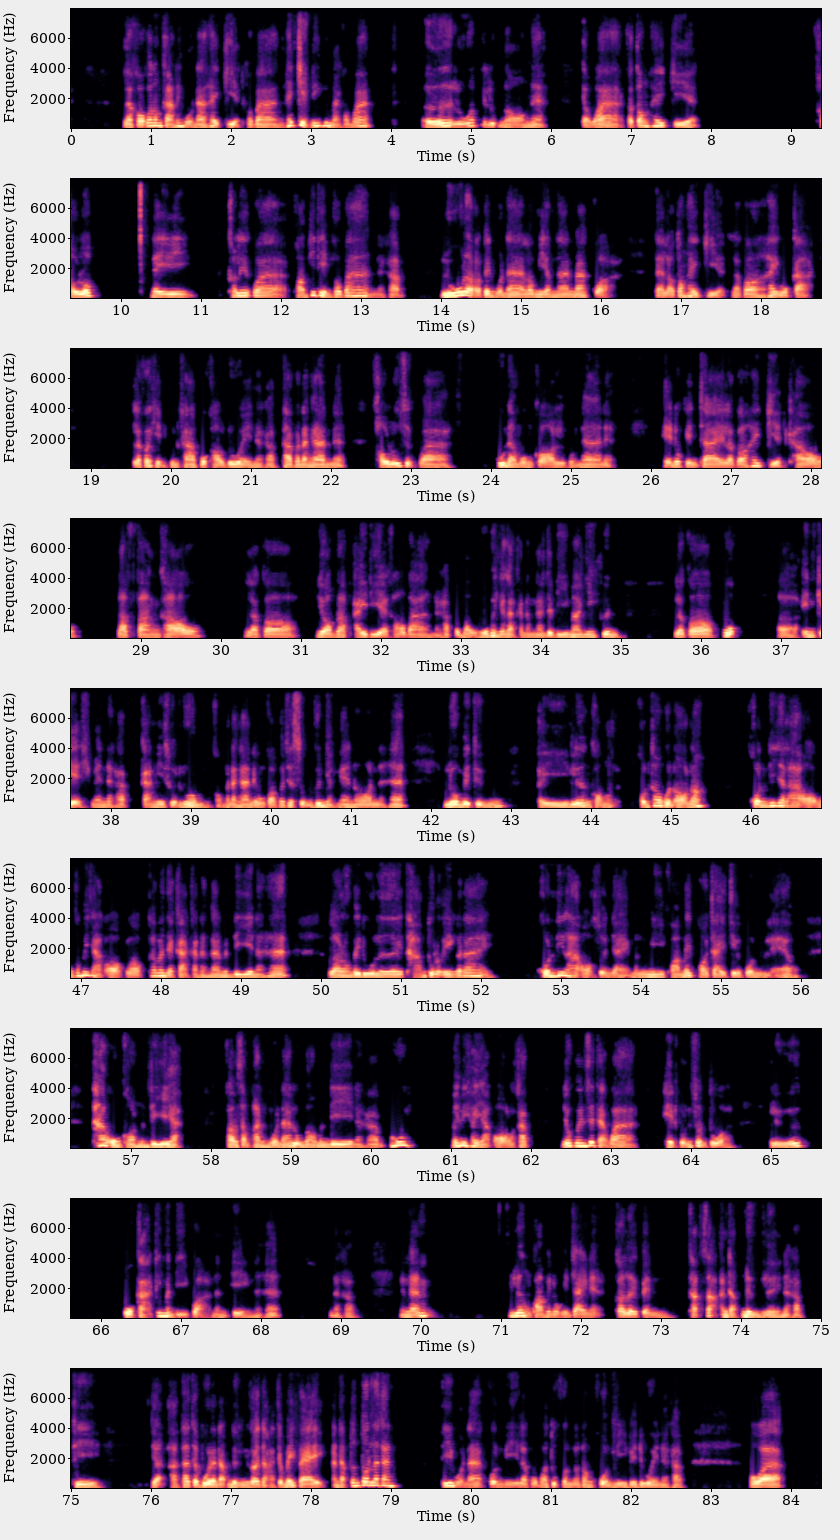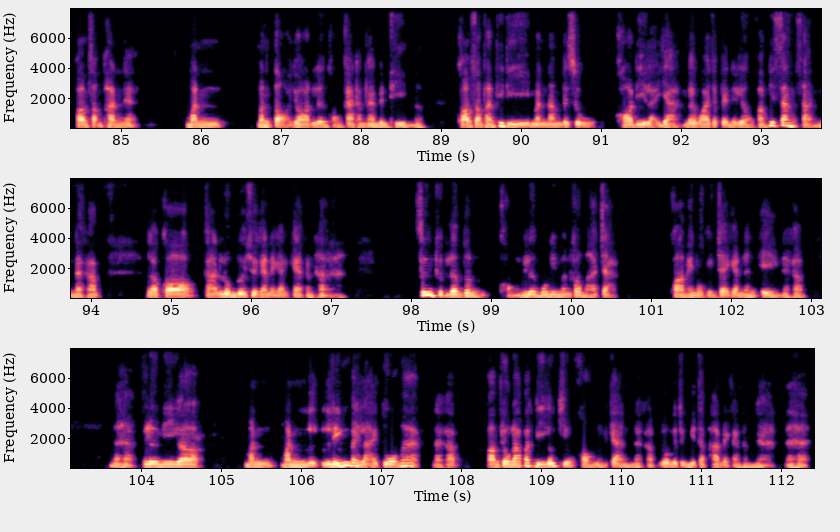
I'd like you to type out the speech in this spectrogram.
แล้วเขาก็ต้องการให้หัวหน้าให้เกียรติเขาบ้าง ให้เกียรตินี่คือหมายความว่า เออ รู้ว่าเป็นลูกน้องเนี่ยแต่ว่าก็ต้องให้เกียรติเคารพในเขาเรียกว่าความคิดเห็นเขาบ้างนะครับ รู้หละว่าเป็นหัวหน้าเรามีอำนาจมากกว่า แต่เราต้องให้เกียรติแล้วก็ให้โอกาส แล้วก็เห็นคุณค่าพวกเขาด้วยนะครับ ถ้าพนักงานเนี่ยเขารู้สึกว่าผู้นำองค์กรหรือหัวหน้าเนี่ย เห็นอกเห็นใจแล้วก็ให้เกียรติเขารับฟังเขาแล้วก็ ยอมรับไอเดียเขาบ้างนะครับ ผมว่าโอ้โฮบรรยากาศการทำงานจะดีมากยิ่งขึ้น แล้วก็พวกเอ่อ engagement นะครับ การมีส่วนร่วมของพนักงานในองค์กรก็จะสูงขึ้นอย่างแน่นอนนะครับรวมไปถึงไอ้เรื่องของคนเข้าคนออกเนาะคนที่จะลาออกมันก็ไม่อยากออกหรอก ถ้าบรรยากาศการทำงานมันดีนะครับเราลองไปดูเลย ถามตัวเราเองก็ได้ คนที่ลาออกส่วนใหญ่มันมีความไม่พอใจเจอปนอยู่แล้ว ถ้าองค์กรมันดีอะความสัมพันธ์หัวหน้าลูกน้องมันดีนะครับโอ๊ย ไม่มีใครอยากออกหรอกครับ ยกเว้นเสียแต่ว่าเหตุผลส่วนตัว หรือโอกาสที่มันดีกว่านั่นเองนะครับนะครับ ดังนั้นเรื่องของความเห็นอกเห็นใจเนี่ยก็เลยเป็นทักษะอันดับ1เลยนะครับ ที่อย่าถ้าจะพูดอันดับ1ก็จะอาจจะไม่แฟร์อันดับต้นๆแล้วกัน ที่หัวหน้าควรมีแล้วผมว่าทุกคนก็ต้องควรมีไปด้วยนะครับ เพราะว่าความสัมพันธ์เนี่ยมันมันต่อยอดเรื่องของการทำงานเป็นทีมเนาะ ความสัมพันธ์ที่ดีมันนำไปสู่ข้อดีหลายอย่าง ไม่ว่าจะเป็นในเรื่องของความคิดสร้างสรรค์นะครับ แล้วก็การร่วมด้วยช่วยกันในการแก้ปัญหา ซึ่งจุดเริ่มต้นของเรื่องพวกนี้มันก็มาจากความเห็นอกเห็นใจกันนั่นเองนะครับนะครับเรื่องนี้ก็มันมันลิงก์ไปหลายตัวมากนะครับ ความจงรักภักดีก็เกี่ยวข้องเหมือนกันนะครับ รวมไปถึงมิตรภาพในการทำงานนะครับ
